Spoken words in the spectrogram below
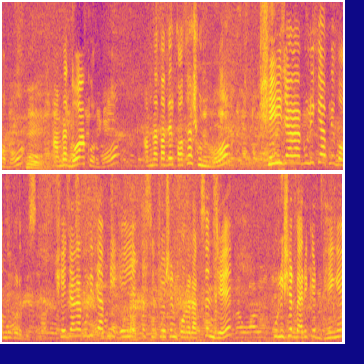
হব। আমরা দোয়া করব আমরা তাদের কথা শুনব সেই জায়গাগুলিকে আপনি বন্ধ করে দিচ্ছেন। সেই জায়গাগুলিতে আপনি এই একটা সিচুয়েশন করে রাখছেন যে পুলিশের ব্যারিকেড ভেঙে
